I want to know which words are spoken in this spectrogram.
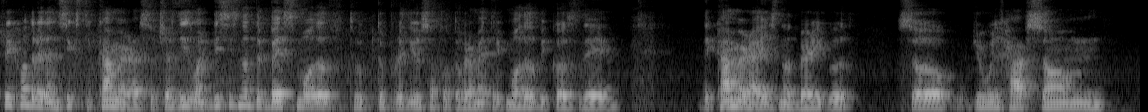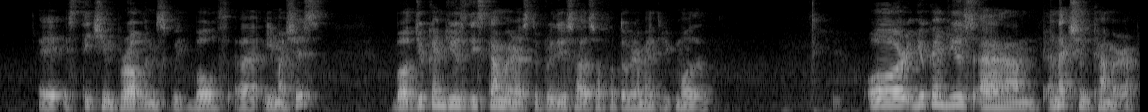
360 cameras such as this one. This is not the best model to, to produce a photogrammetric model because the the camera is not very good. So you will have some uh, stitching problems with both uh, images but you can use these cameras to produce also a photogrammetric model. Or you can use um, an action camera.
